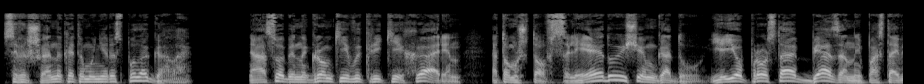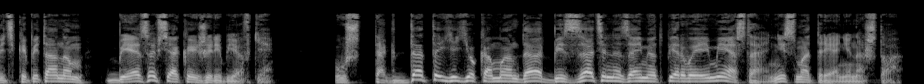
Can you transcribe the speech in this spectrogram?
совершенно к этому не располагала. А особенно громкие выкрики Харин о том, что в следующем году ее просто обязаны поставить капитаном безо всякой жеребьевки. Уж тогда-то ее команда обязательно займет первое место, несмотря ни на что.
